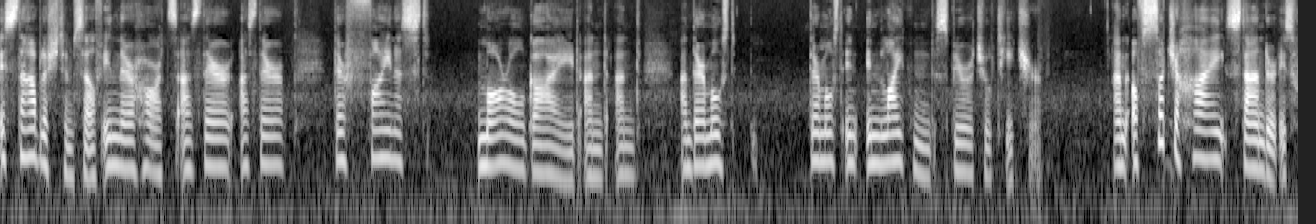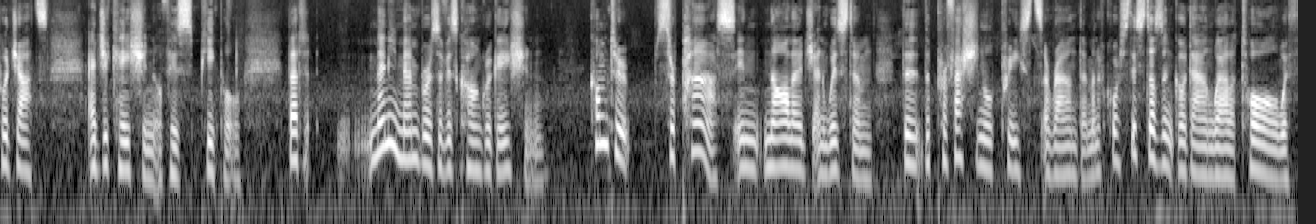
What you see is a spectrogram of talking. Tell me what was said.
established himself in their hearts as their, as their, their finest moral guide and, and, and their most, their most enlightened spiritual teacher. And of such a high standard is Hujjat's education of his people that many members of his congregation come to surpass in knowledge and wisdom the, the professional priests around them. And of course, this doesn't go down well at all with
